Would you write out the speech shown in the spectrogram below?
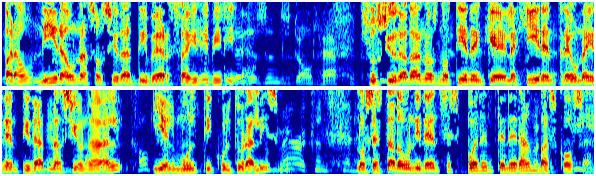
para unir a una sociedad diversa y dividida. Sus ciudadanos no tienen que elegir entre una identidad nacional y el multiculturalismo. Los estadounidenses pueden tener ambas cosas.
